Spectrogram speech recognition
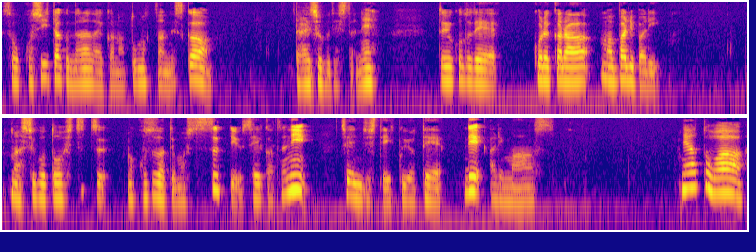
そう腰痛くならないかなと思ってたんですが、大丈夫でしたね。ということで、これから、まあ、バリバリ、まあ、仕事をしつつ、まあ、子育てもしつつっていう生活にチェンジしていく予定であります。であとは、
